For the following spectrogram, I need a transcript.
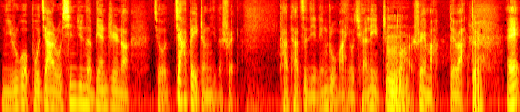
你如果不加入新军的编制呢，就加倍征你的税。他他自己领主嘛，有权利征多少税嘛，对吧？对。哎，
